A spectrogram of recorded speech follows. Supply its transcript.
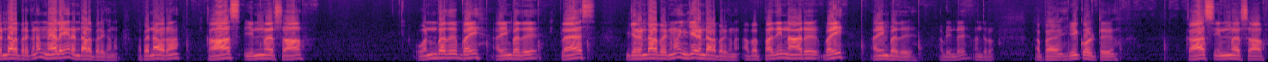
ரெண்டால் பெருக்கணும் மேலேயும் ரெண்டால் பெருக்கணும். அப்போ என்ன வரும்? காஸ் இன்வெர்ஸ் ஆஃப் ஒன்பது பை ஐம்பது ப்ளஸ் இங்கே ரெண்டால் பெருக்கணும் இங்கே ரெண்டால் பெருக்கணும். அப்போ பதினாறு பை ஐம்பது அப்படின்ட்டு வந்துடும் அப்போ equal to cos inverse of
